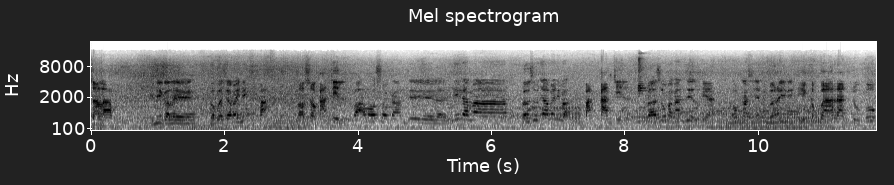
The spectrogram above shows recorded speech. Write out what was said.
Tahu tahu. kali Bapak siapa ini? Pak Loso Kancil. Pak Loso Kancil. Ini nama baksonya apa ini Pak? Pak Kancil. Bakso Pak Kancil. Ya. Lokasinya di mana ini? Di Kebaran Dukuh,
